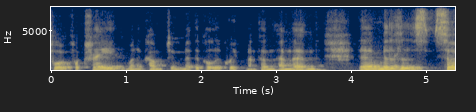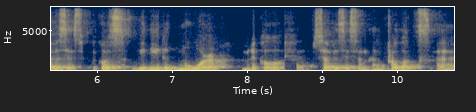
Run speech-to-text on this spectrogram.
for, for trade when it comes to medical equipment and, and, and uh, medical services because we needed more medical services and, and products uh,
